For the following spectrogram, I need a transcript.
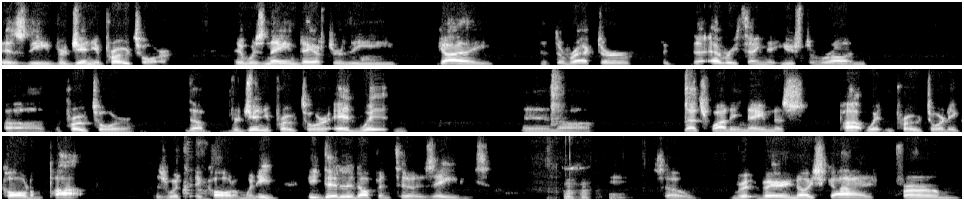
is the Virginia Pro Tour. It was named after the guy, the director, the, the everything that used to run uh, the Pro Tour, the Virginia Pro Tour, Ed Whitten, and uh, that's why they named this Pop Whitten Pro Tour. They called him Pop, is what they called him when he he did it up into his 80s. Mm-hmm. So very nice guy, firm.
